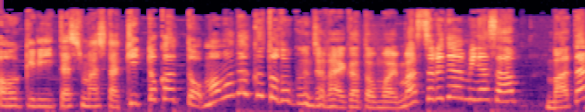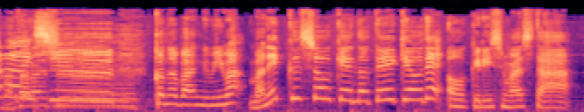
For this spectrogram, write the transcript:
お送りいたしました。キットカット、まもなく届くんじゃないかと思います。それでは皆さん、また来週,、また来週この番組はマネックス証券の提供でお送りしました。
